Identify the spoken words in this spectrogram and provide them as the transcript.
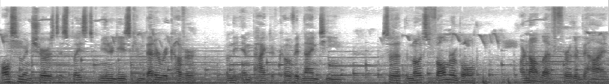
also ensures displaced communities can better recover from the impact of COVID-19 so that the most vulnerable are not left further behind.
